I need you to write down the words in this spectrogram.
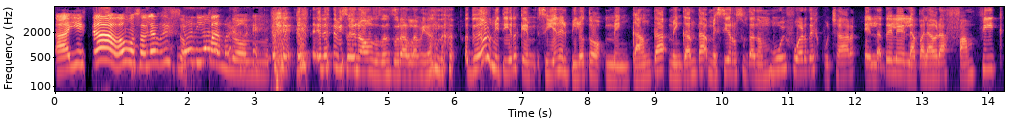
Ahí está, vamos a hablar de eso. No digan la Fandom. en este episodio no vamos a censurarla, Miranda. Debo admitir que si bien el piloto me encanta, me encanta, me sigue resultando muy fuerte escuchar en la tele la palabra fanfic.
